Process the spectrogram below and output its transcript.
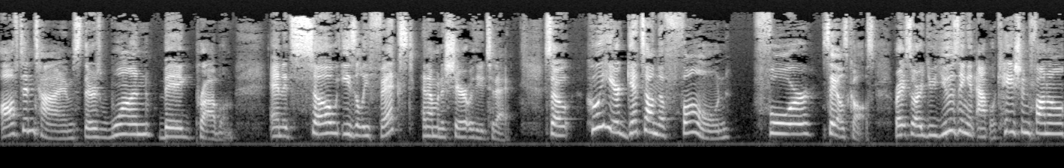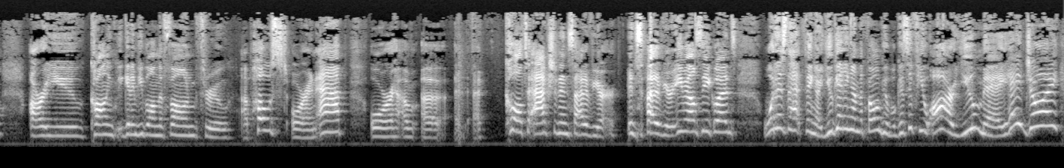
oftentimes there's one big problem and it's so easily fixed and I'm going to share it with you today. So, who here gets on the phone for sales calls, right? So, are you using an application funnel? Are you calling, getting people on the phone through a post or an app or a, a, a call to action inside of your inside of your email sequence. What is that thing? Are you getting on the phone people? Because if you are, you may, hey Joy,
